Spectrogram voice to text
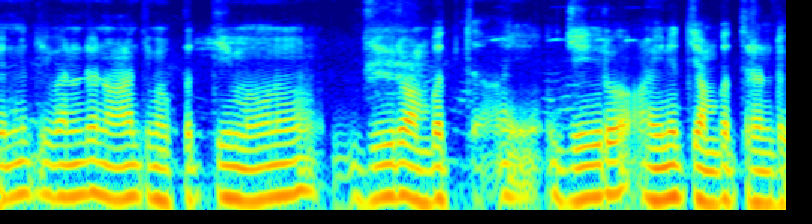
எண்ணூற்றி பன்னெண்டு நானூற்றி முப்பத்தி மூணு ஜீரோ ஐம்பத்து ஜீரோ ஐநூற்றி ஐம்பத்தி ரெண்டு.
